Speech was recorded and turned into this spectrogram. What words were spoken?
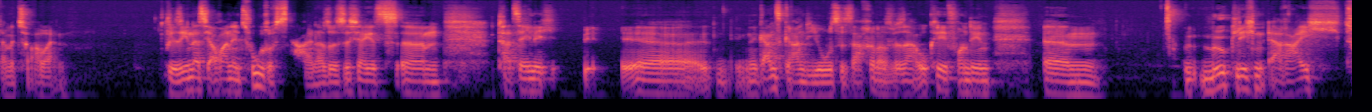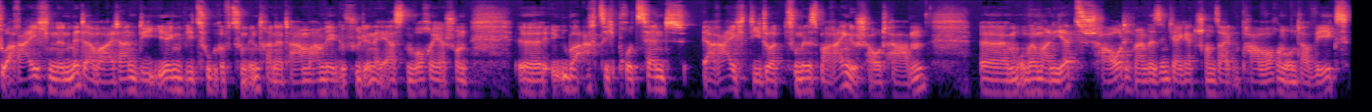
damit zu arbeiten. Wir sehen das ja auch an den Zugriffszahlen. Also es ist ja jetzt ähm, tatsächlich äh, eine ganz grandiose Sache, dass wir sagen, okay, von den ähm, möglichen erreich, zu erreichenden Mitarbeitern, die irgendwie Zugriff zum Intranet haben, haben wir gefühlt in der ersten Woche ja schon äh, über 80 Prozent erreicht, die dort zumindest mal reingeschaut haben. Ähm, und wenn man jetzt schaut, ich meine, wir sind ja jetzt schon seit ein paar Wochen unterwegs,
